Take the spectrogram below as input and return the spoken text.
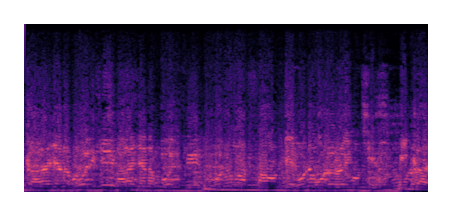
কারা যেন বলছে কারা যেন বলছে হনুমান সাউন্ডে হনুমান রয়েছে স্পিকার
